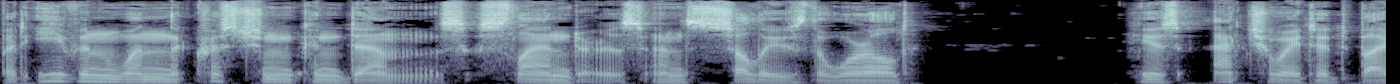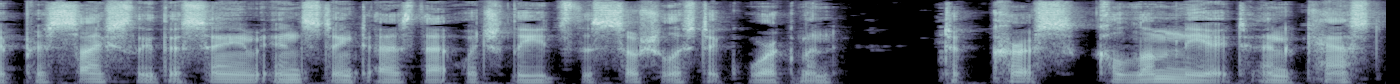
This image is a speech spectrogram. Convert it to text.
But even when the Christian condemns, slanders, and sullies the world, he is actuated by precisely the same instinct as that which leads the socialistic workman to curse, calumniate, and cast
